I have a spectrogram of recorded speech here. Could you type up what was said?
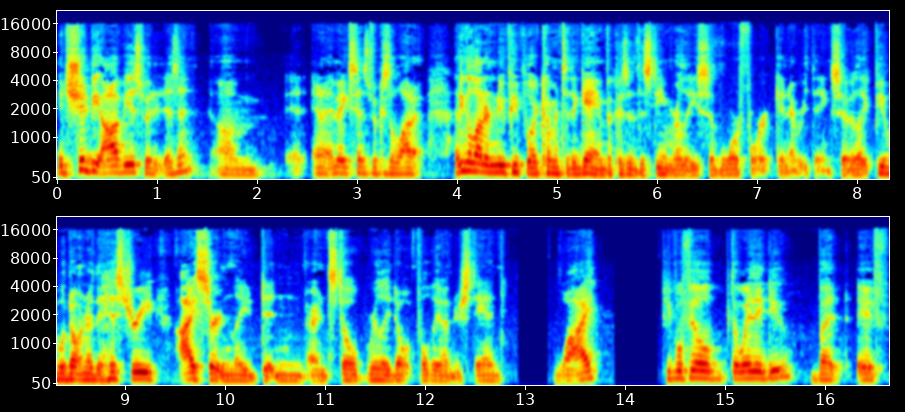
it should be obvious, but it isn't. Um, and- and it makes sense because a lot of, I think a lot of new people are coming to the game because of the Steam release of Warfork and everything. So like people don't know the history. I certainly didn't, and still really don't fully understand why. People feel the way they do. But if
